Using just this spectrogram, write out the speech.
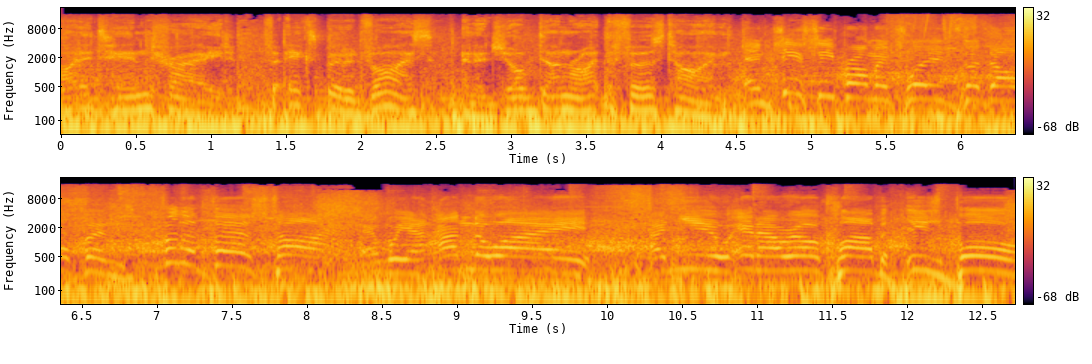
Mitre 10 Trade for expert advice and a job done right the first time. And Jesse Bromwich leads the Dolphins for the first time. And we are underway. A new NRL club is born.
